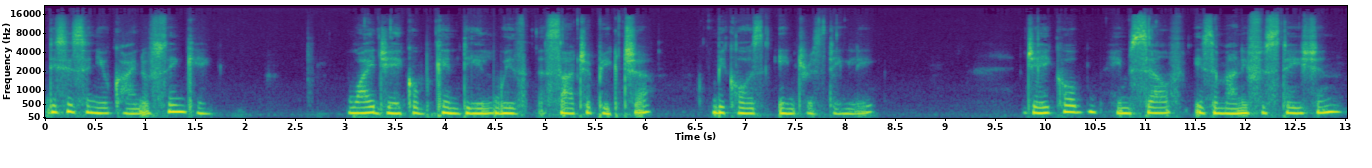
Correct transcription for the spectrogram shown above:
This is a new kind of thinking. Why Jacob can deal with such a picture? Because interestingly, Jacob himself is a manifestation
